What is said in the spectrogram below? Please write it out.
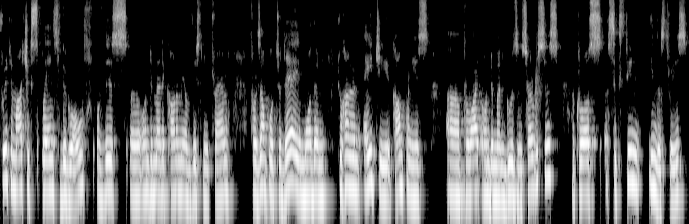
pretty much explains the growth of this uh, on-demand economy of this new trend for example today more than 280 companies uh, provide on-demand goods and services across 16 industries.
